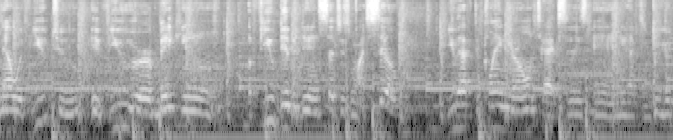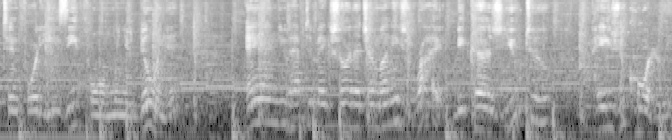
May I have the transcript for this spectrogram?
Now with YouTube, if you are making a few dividends such as myself, you have to claim your own taxes and you have to do your 1040EZ form when you're doing it. You have to make sure that your money's right because YouTube pays you quarterly.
